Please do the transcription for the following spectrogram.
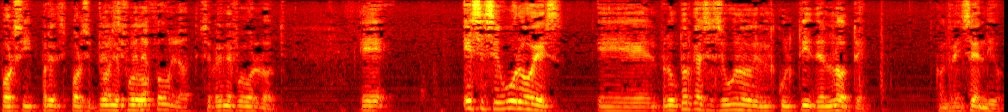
por si, pre- por si Por prende si fuego, prende fuego un lote. se prende fuego el lote. Eh, ese seguro es eh, el productor que hace seguro del, culti- del lote contra incendio.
